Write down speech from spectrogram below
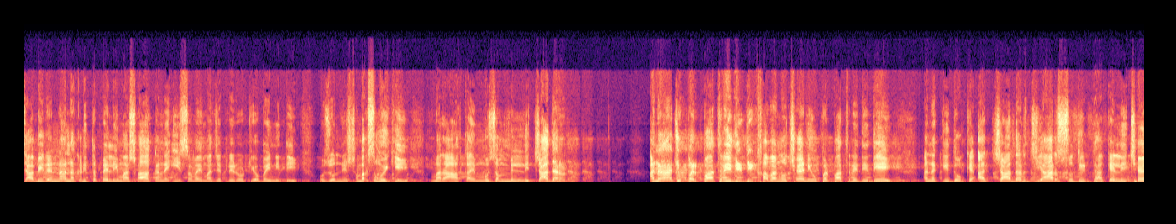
جابیر نہ نکڑی تپیلی ما شاہ نے ای سمائی ما جتلی روٹیو بینی تھی، حضور نے شمک سموئی کی۔ مارا آقا مزمل نے چادر۔ اناج અનાજ ઉપર دی દીધી ખાવાનું છે اوپر پاتری دی دی۔ અને કીધું કે આ ચાદર જ્યાર સુધી ઢાંકેલી છે,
